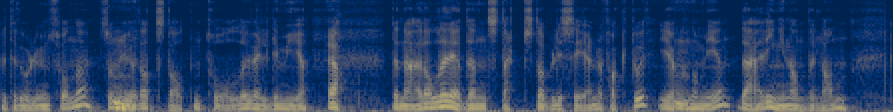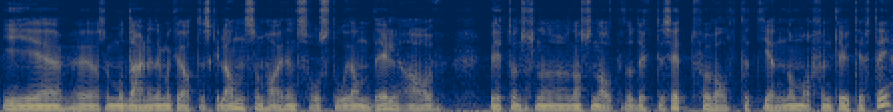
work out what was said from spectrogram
petroleumsfondet, som mm. gjør at staten tåler veldig mye. Ja. Den er allerede en sterkt stabiliserende faktor i økonomien. Mm. Det er ingen andre land i eh, altså moderne demokratiske land som har en så stor andel av bruttonasjonalproduktet sitt forvaltet gjennom offentlige utgifter.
